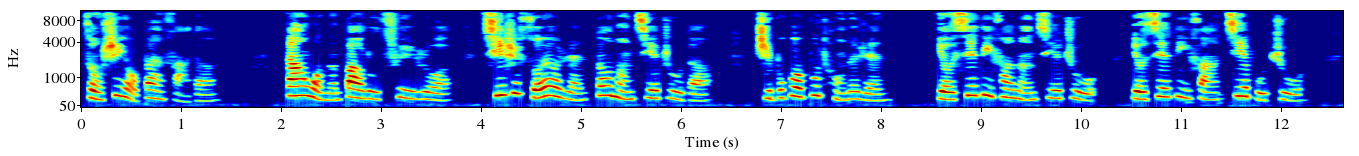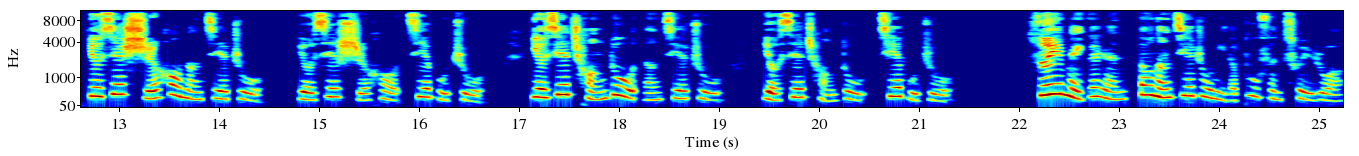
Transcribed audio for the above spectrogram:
总是有办法的。当我们暴露脆弱，其实所有人都能接住的，只不过不同的人，有些地方能接住，有些地方接不住；有些时候能接住，有些时候接不住；有些程度能接住，有些程度接不住。所以每个人都能接住你的部分脆弱。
